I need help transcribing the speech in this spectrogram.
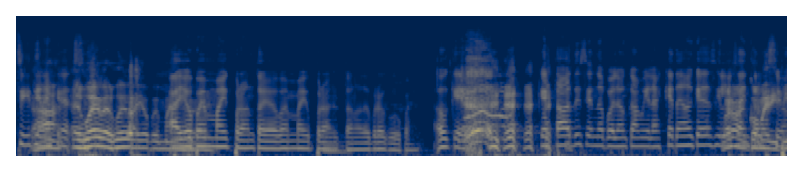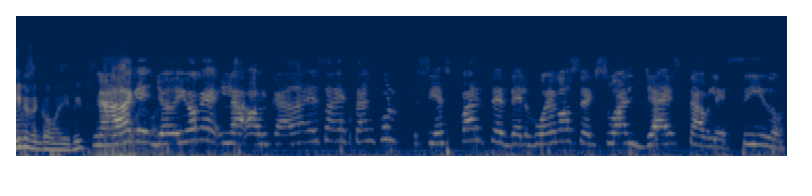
Sí, tienes Ah, que... el jueves, el jueves hay open mic. Hay open mic pronto, hay open mic pronto, no te preocupes. Ok. ¿Qué estabas diciendo, perdón, Camila? Es que tengo que decirle Bueno, esa en Comedy. Pips, en Comedy Pips. Nada, que yo digo que la ahorcada esa es tan cool si es parte del juego sexual ya establecido.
